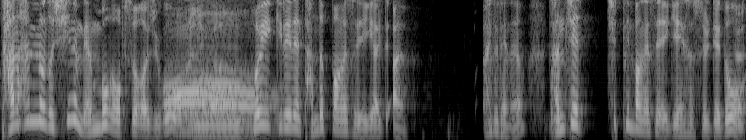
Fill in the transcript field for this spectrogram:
단한 명도 쉬는 멤버가 없어가지고 어. 저희끼리는 단톡방에서 얘기할 때 아 해도 되나요? 단체 채팅방에서 얘기했었을 때도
